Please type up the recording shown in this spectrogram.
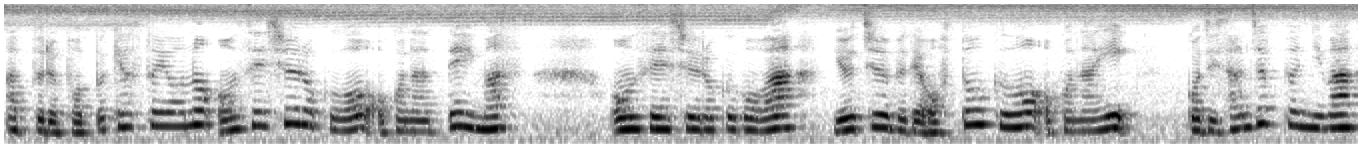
Apple Podcast 用の音声収録を行っています。音声収録後は YouTube でオフトークを行い5時30分には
